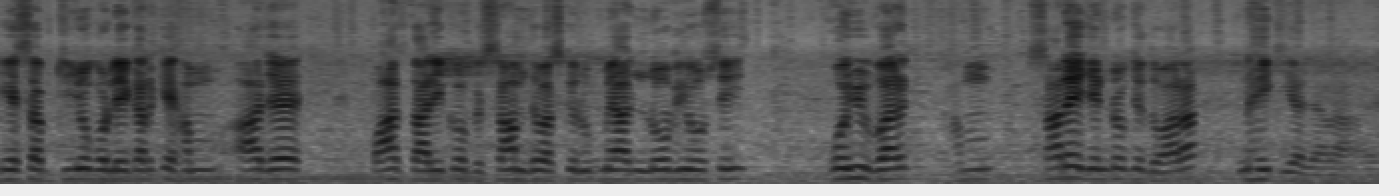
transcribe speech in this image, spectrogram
ये सब चीज़ों को लेकर के हम आज है पाँच तारीख को विश्राम दिवस के रूप में आज नो बी कोई भी वर्ग हम सारे एजेंटों के द्वारा नहीं किया जा रहा है।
